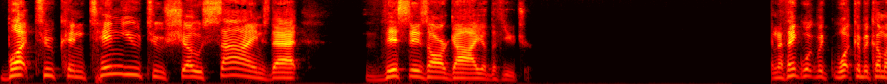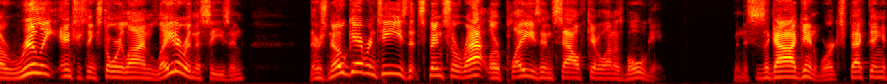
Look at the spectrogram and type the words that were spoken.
but to continue to show signs that this is our guy of the future. And I think what, what could become a really interesting storyline later in the season, there's no guarantees that Spencer Rattler plays in South Carolina's bowl game. I mean, this is a guy, again, we're expecting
